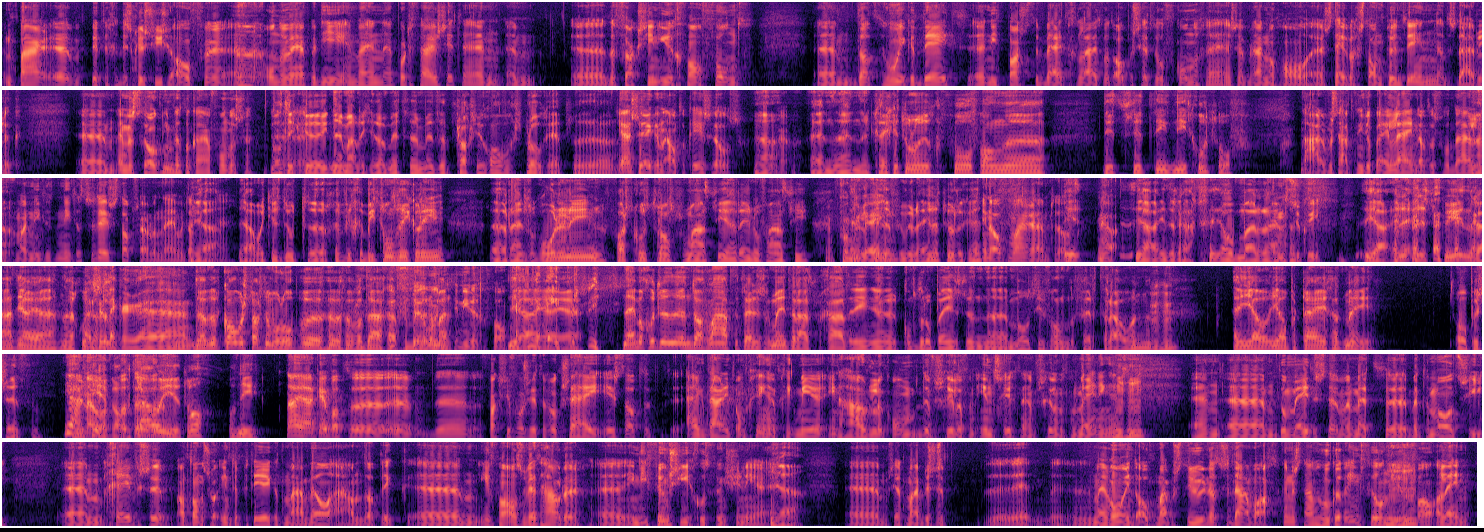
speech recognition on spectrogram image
een paar eh, pittige discussies over eh, onderwerpen die in mijn eh, portefeuille zitten. En ehm, eh, de fractie in ieder geval vond ehm, dat hoe ik het deed eh, niet paste bij het geluid wat OPZ wil verkondigen. En ze hebben daar nogal eh, stevige standpunten in, dat is duidelijk. Ehm, en dat strookt niet met elkaar, vonden ze. Want ik, eh, ik neem aan dat je daar met, met de fractie ook over gesproken hebt. ja, zeker. Een aantal keer zelfs. Ja. Ja. En, en kreeg je toen het gevoel van... dit zit niet, niet goed? Of? Nou, we zaten niet op één lijn, dat is wel duidelijk. Ja. Maar niet, niet dat ze deze stap zouden nemen. Dat, ja, ja, want je doet eh, eh, ruimtelijke ordening, vastgoedtransformatie en renovatie. En Formule En, en 1. de Formule 1 natuurlijk, hè? In openbare ruimte ook. Ja. ja, inderdaad. In openbare En het ruimte. circuit. Ja, en, en het circuit inderdaad. Ja, ja. Nou goed, Dat is lekker. eh, Daar komen we straks nog wel op, eh, wat daar gaat gebeuren. maar Maar, niet in ieder geval. ja, ja, Nee, ja. precies. Nee, maar goed, een, een dag later tijdens de gemeenteraadsvergadering... komt er opeens een motie van vertrouwen. Mhm. En jouw jouw partij gaat mee. OPZ. Ja, dus nou, die heeft wel wat- vertrouwen wat- in je, toch? Of niet? Nou ja, kijk, wat eh, de fractievoorzitter ook zei... is dat het eigenlijk daar niet om ging. Het ging meer inhoudelijk om de verschillen van inzichten... en verschillen van meningen. Mhm. En ehm, door mee te stemmen met, eh, met de motie... ehm, geven ze, althans zo interpreteer ik het maar, wel aan... dat ik ehm, in ieder geval als wethouder eh, in die functie goed functioneer. Ja. Zeg maar, dus het, mijn rol in het openbaar bestuur... dat ze daar wel achter kunnen staan. Hoe ik dat invul in Mhm. ieder geval. Alleen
